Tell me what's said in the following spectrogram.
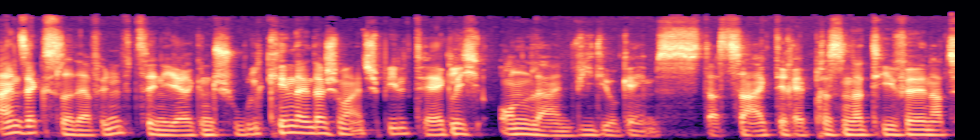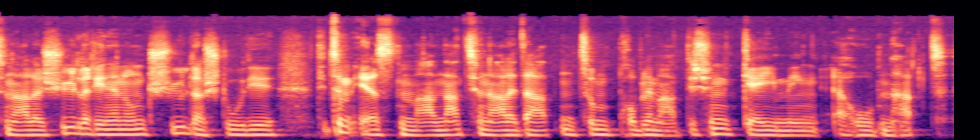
Ein Sechstel der 15-jährigen Schulkinder in der Schweiz spielt täglich Online-Videogames. Das zeigt die repräsentative nationale Schülerinnen- und Schülerstudie, die zum ersten Mal nationale Daten zum problematischen Gaming erhoben hat.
